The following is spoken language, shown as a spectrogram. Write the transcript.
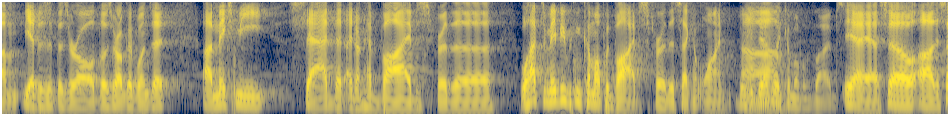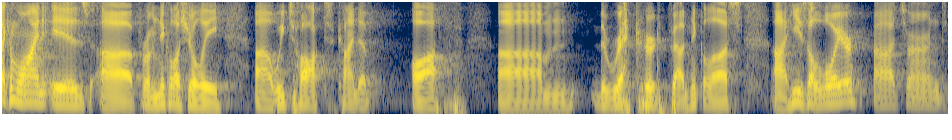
um, yeah. Those are, those are all those are all good ones. That uh, makes me sad that I don't have vibes for the. We'll have to maybe we can come up with vibes for the second wine. We can Um, definitely come up with vibes. Yeah, yeah. So uh, the second wine is uh, from Nicolas Joly. Uh, we talked kind of off um, the record about Nicolas. Uh, he's a lawyer uh, turned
